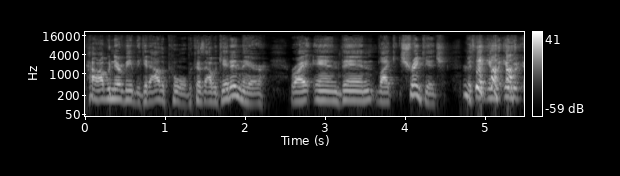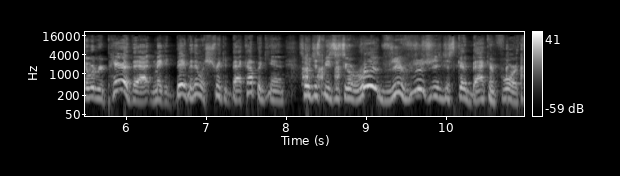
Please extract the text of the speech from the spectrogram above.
how I would never be able to get out of the pool because I would get in there, right, and then like shrinkage. But then it, would, it, would, it would repair that and make it big, but then it would shrink it back up again. So it just be just go just go back and forth.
